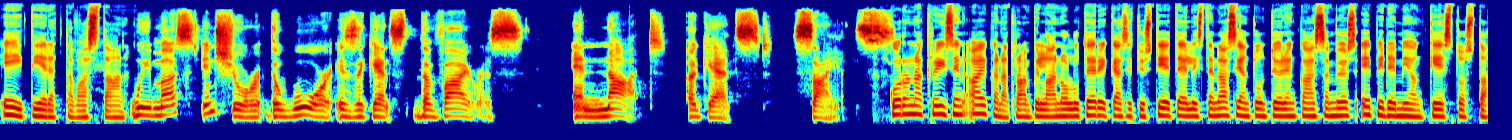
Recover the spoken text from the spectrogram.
ei tiedettä vastaan. We must ensure the war is against the virus and not against science. Koronakriisin aikana Trumpilla on ollut eri käsitys tieteellisten asiantuntijoiden kanssa myös epidemian kestosta.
